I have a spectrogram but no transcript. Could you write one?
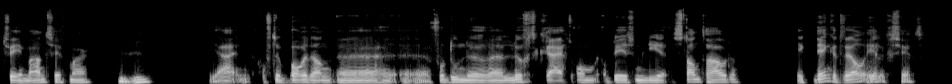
twee maanden, zeg maar. Mm -hmm. Ja, en of de BOR dan uh, voldoende lucht krijgt om op deze manier stand te houden. Ik denk het wel, eerlijk gezegd.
